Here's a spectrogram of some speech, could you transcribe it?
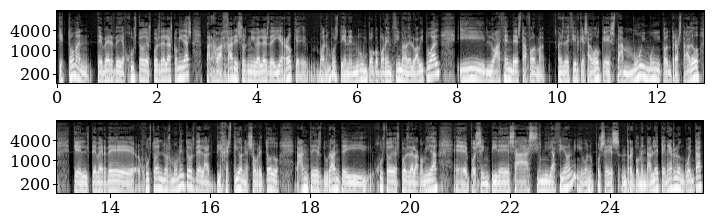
que toman té verde justo después de las comidas para bajar esos niveles de hierro que, bueno, pues tienen un poco por encima de lo habitual y lo hacen de esta forma. Es decir, que es algo que está muy, muy contrastado, que el té verde, justo en los momentos de las digestiones, sobre todo antes, durante y justo después de la comida, eh, pues impide esa asimilación y bueno, pues es recomendable tenerlo en cuenta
